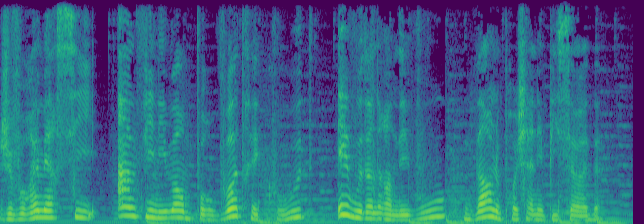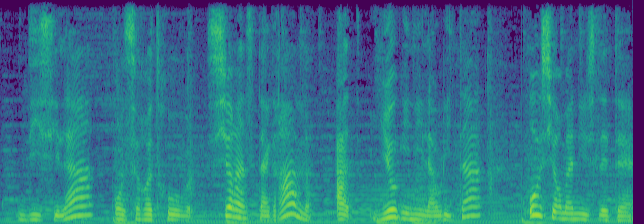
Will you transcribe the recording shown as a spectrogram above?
Je vous remercie infiniment pour votre écoute et vous donne rendez-vous dans le prochain épisode. D'ici là, on se retrouve sur Instagram, at Yogini Laurita, ou sur ma newsletter.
